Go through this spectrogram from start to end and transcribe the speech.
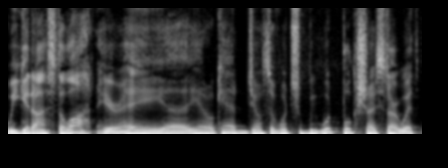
we get asked a lot here. Hey, uh, you know, Ken Joseph, what should we, what book should I start with?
